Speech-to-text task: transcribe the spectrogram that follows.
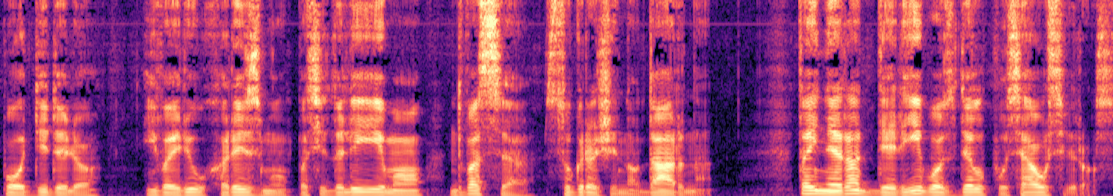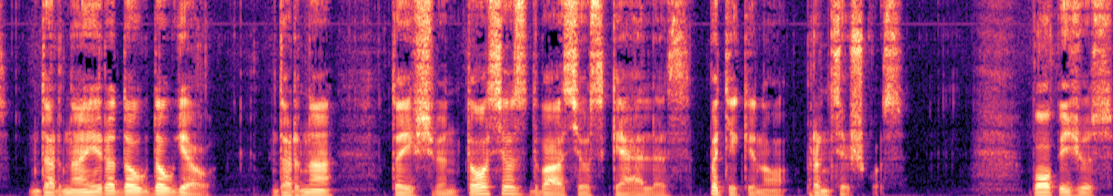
Po didelio įvairių charizmų pasidalymo dvasia sugražino darną. Tai nėra dėrybos dėl pusiausviros. Darna yra daug daugiau. Darna tai šventosios dvasios kelias, patikino Pranciškus. Popiežius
